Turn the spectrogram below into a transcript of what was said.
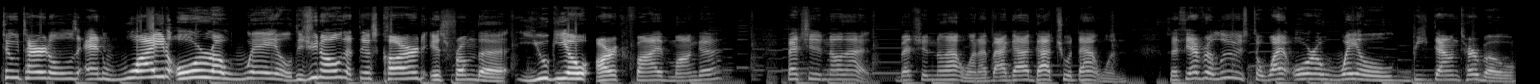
Two turtles and white aura whale. Did you know that this card is from the Yu-Gi-Oh! Arc 5 manga? Bet you didn't know that. Bet you didn't know that one. I, I got, got you with that one. So if you ever lose to White Aura Whale Beat Down Turbo,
